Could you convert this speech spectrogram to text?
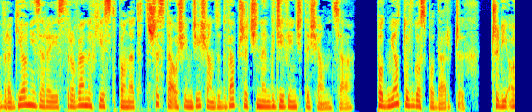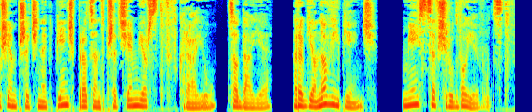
W regionie zarejestrowanych jest ponad 382,9 tysiąca podmiotów gospodarczych, czyli 8,5% przedsiębiorstw w kraju, co daje regionowi 5 miejsce wśród województw.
